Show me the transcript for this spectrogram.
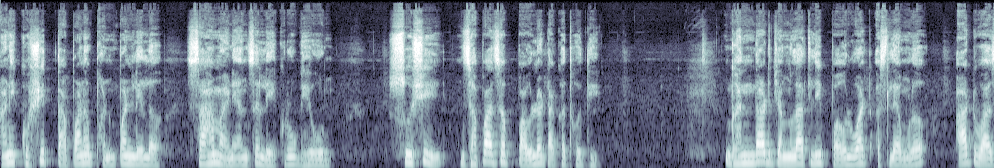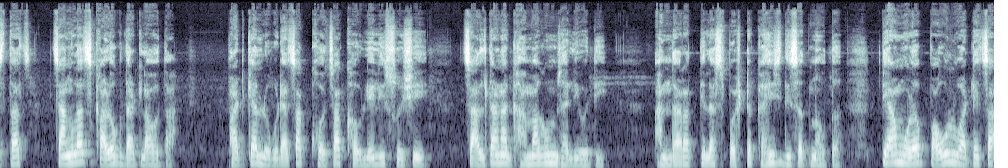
आणि कुशीत तापानं फणफणलेलं सहा महिन्यांचं लेकरू घेऊन सुशी झपाझप पावलं टाकत होती. घनदाट जंगलातली पाऊलवाट असल्यामुळं आठ वाजताच चांगलाच काळोख दाटला होता. फाटक्या लुगड्याचा खोचा खवलेली सुशी चालताना घामाघूम झाली होती. अंधारात तिला स्पष्ट काहीच दिसत नव्हतं. त्यामुळं पाऊल वाटेचा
